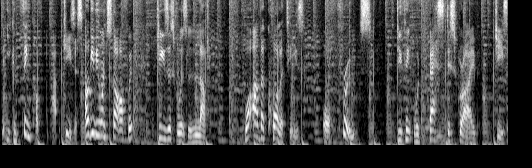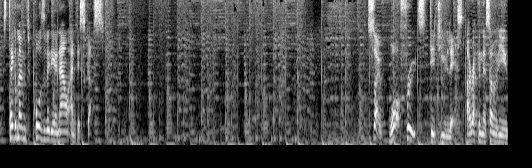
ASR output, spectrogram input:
that you can think of about Jesus. I'll give you one to start off with. Jesus was loving. What other qualities or fruits do you think would best describe Jesus? Take a moment to pause the video now and discuss. So, what fruits did you list? I reckon there's some of you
